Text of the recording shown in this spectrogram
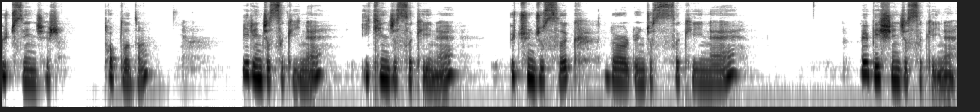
3 zincir topladım. Birinci sık iğne, ikinci sık iğne, üçüncü sık, dördüncü sık iğne ve beşinci sık iğne.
